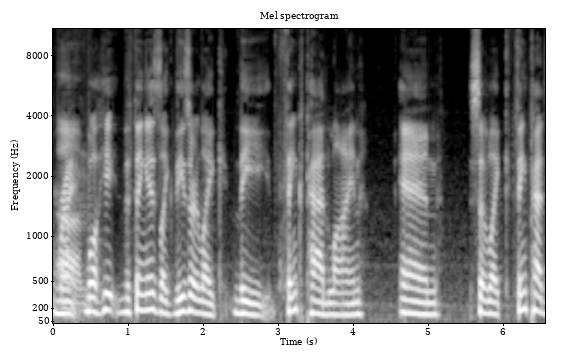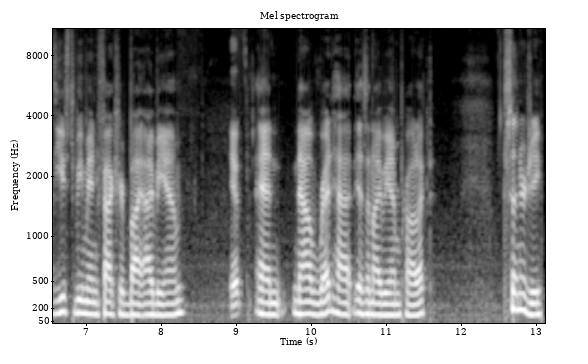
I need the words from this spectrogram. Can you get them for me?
Right. Um, well, he the thing is like these are like the ThinkPad line and so like ThinkPads used to be manufactured by IBM Yep. and now Red Hat is an IBM product. Synergy,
